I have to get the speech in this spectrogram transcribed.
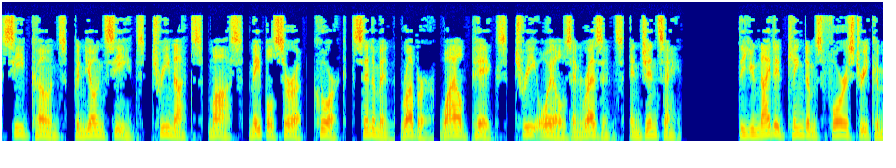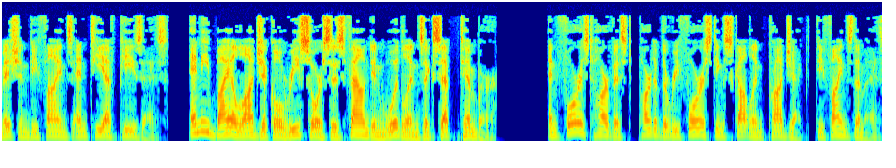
seed cones, pinon seeds, tree nuts, moss, maple syrup, cork, cinnamon, rubber, wild pigs, tree oils and resins, and ginseng. The United Kingdom's Forestry Commission defines NTFPs as any biological resources found in woodlands except timber, and Forest Harvest, part of the Reforesting Scotland project, defines them as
